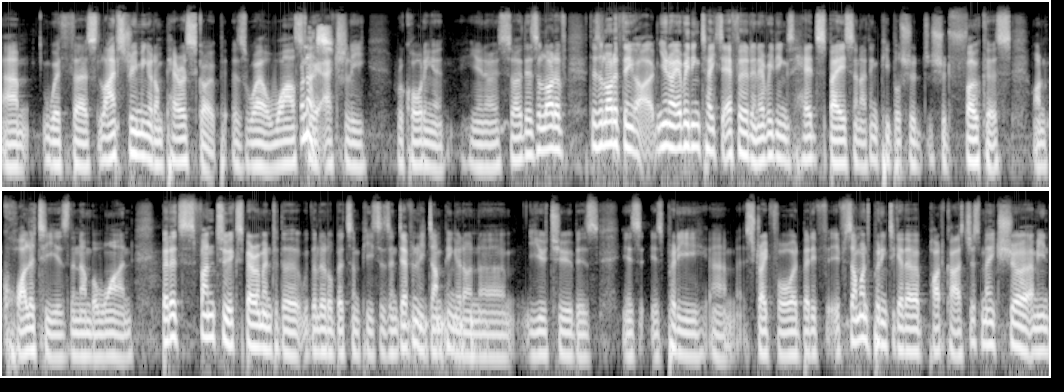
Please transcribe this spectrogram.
um, with uh, live streaming it on Periscope as well whilst oh, nice. we're actually recording it you know? So there's a lot of there's a lot of things uh, you know everything takes effort and everything's headspace and i think people should should focus on quality is the number one. But it's fun to experiment with the with the little bits and pieces and definitely dumping it on um, youtube is is is pretty um, straightforward. But if if someone's putting together a podcast just make sure i mean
